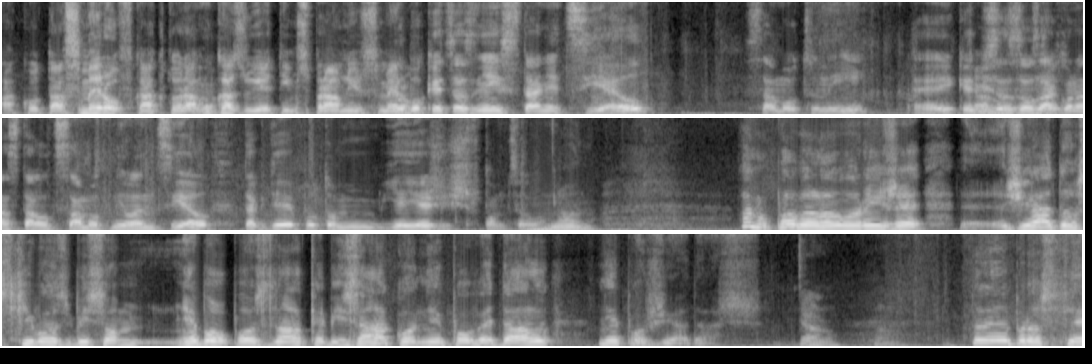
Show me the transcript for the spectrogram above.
ako tá smerovka, ktorá ukazuje tým správnym smerom. Lebo keď sa z nej stane cieľ samotný, hej, keď by sa zo zákona stal samotný len cieľ, tak kde potom je Ježiš v tom celom? No, no. Áno, Pavel hovorí, že e, žiadostivosť by som nebol poznal, keby zákon nepovedal, nepožiadaš. Áno. To je proste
